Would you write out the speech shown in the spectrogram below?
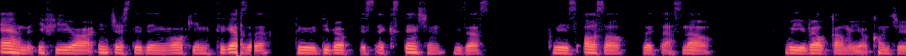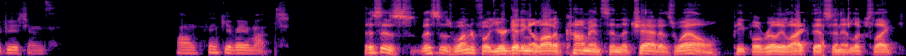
And if you are interested in working together to develop this extension with us, please also let us know. We welcome your contributions. Um, thank you very much. This is this is wonderful. You're getting a lot of comments in the chat as well. People really like this, and it looks like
